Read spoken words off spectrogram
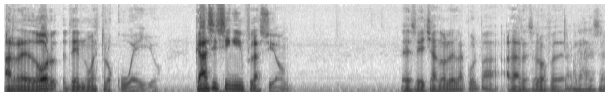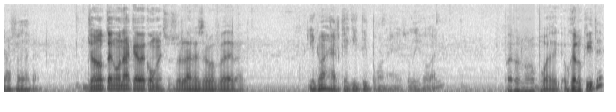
alrededor de nuestro cuello, casi sin inflación. Es decir, echándole la culpa a la Reserva Federal. A la Reserva Federal. Yo no tengo nada que ver con eso, eso es la Reserva Federal. Y no es el que quita y pone eso, dijo él. Pero no lo puede. ¿Que lo quite?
